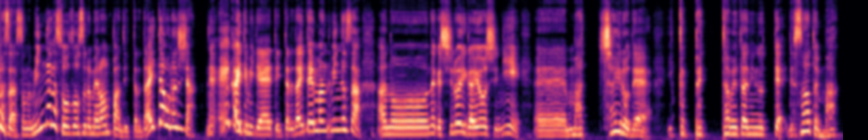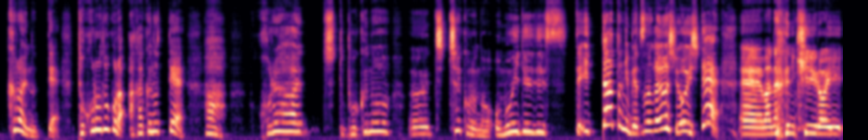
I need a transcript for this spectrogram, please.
ばさそのみんなが想像するメロンパンって言ったら大体同じじゃん、ね、絵描いてみてって言ったら大体、ま、みんなさあのー、なんか白い画用紙に、えー、抹茶色で一回ベッタベタに塗ってでその後に真っ黒に塗ってところどころ赤く塗ってああこれはちょっと僕のちっちゃい頃の思い出ですって言った後に別の画用紙用意して、えー、真ん中に黄色い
